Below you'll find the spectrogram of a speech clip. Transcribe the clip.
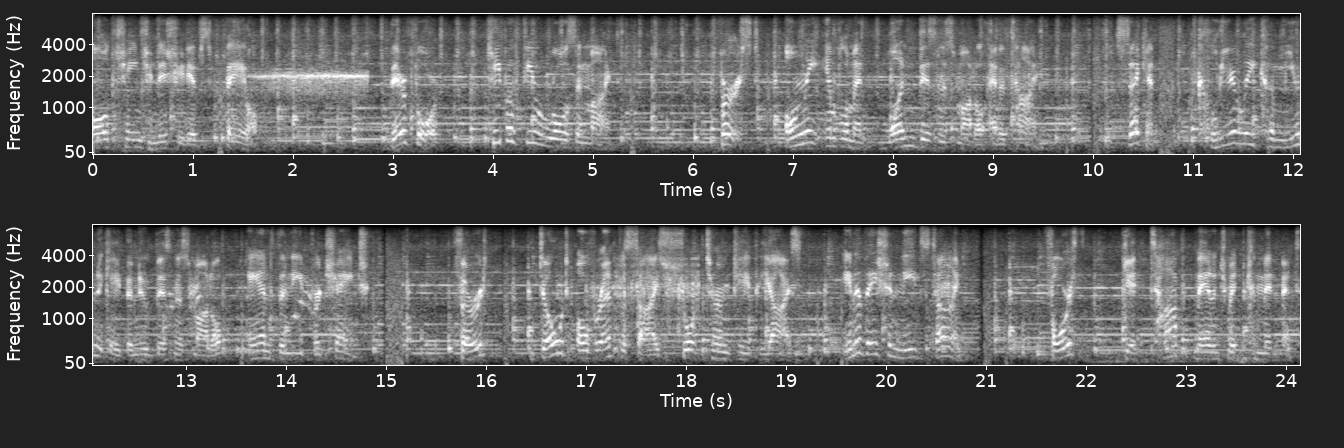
all change initiatives fail. Therefore, keep a few rules in mind. First, only implement one business model at a time. Second, clearly communicate the new business model and the need for change. Third, don't overemphasize short-term KPIs. Innovation needs time. Fourth, get top management commitment.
